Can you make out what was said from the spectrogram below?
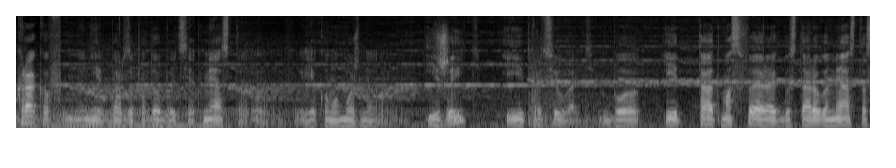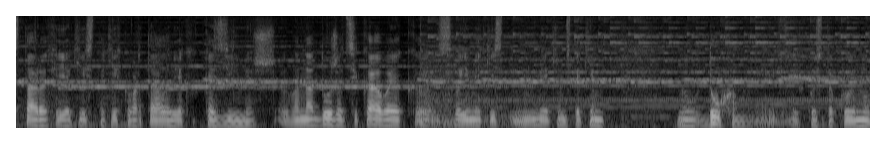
Краков мені дуже подобається як місто, в якому можна і жити, і працювати. Бо і та атмосфера якби старого міста, старих якихось таких кварталів, як Казіміш, вона дуже цікава, як е, своїм якісь, якимсь таким ну, духом, якоюсь такою ну,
